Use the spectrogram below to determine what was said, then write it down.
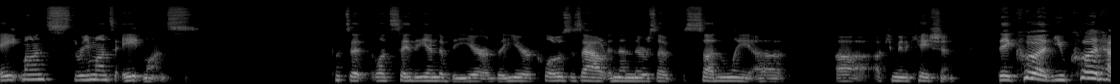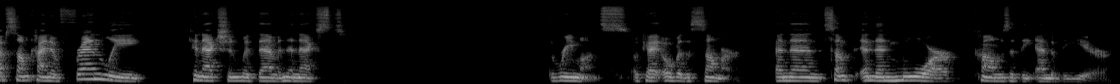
eight months, three months, eight months. Puts it, let's say, the end of the year. The year closes out, and then there's a suddenly a, a, a communication. They could, you could have some kind of friendly connection with them in the next three months, okay, over the summer, and then some, and then more comes at the end of the year.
